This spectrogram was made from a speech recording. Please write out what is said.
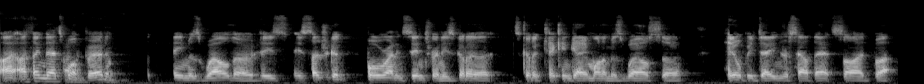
I, I think that's what Um, Burton team as well. Though he's he's such a good ball running centre, and he's got a he's got a kicking game on him as well. So he'll be dangerous out that side. But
